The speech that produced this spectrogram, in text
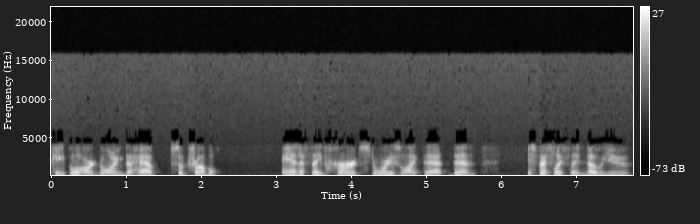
people are going to have some trouble. And if they've heard stories like that, then especially if they know you,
